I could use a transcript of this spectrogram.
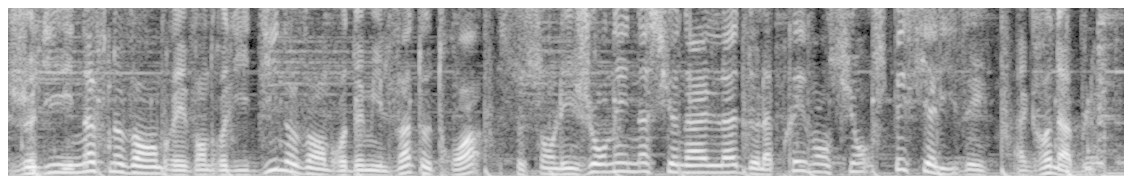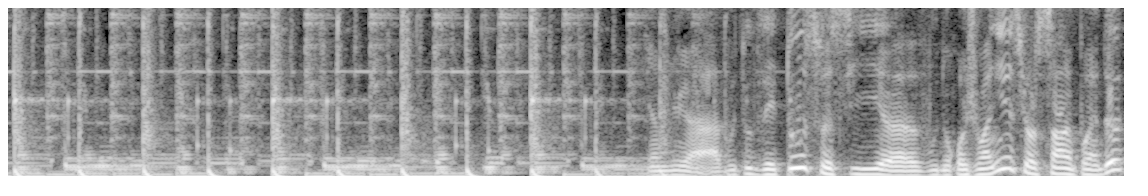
Jeudi 9 novembre et vendredi 10 novembre 2023, ce sont les journées nationales de la prévention spécialisée à Grenoble. À vous toutes et tous si euh, vous nous rejoignez sur le 101.2.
